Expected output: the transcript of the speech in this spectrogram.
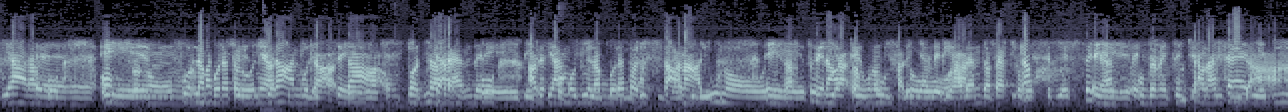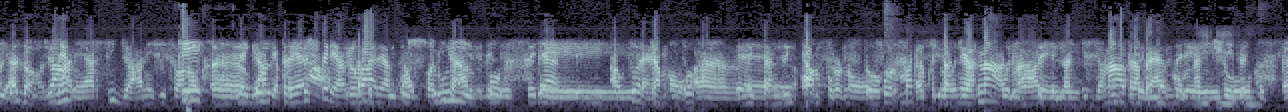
di arabo, eh, e formazioni laboratori di ceramica da un po' di intraprendere tempo abbiamo due laboratori stabili, uno di sartoria e uno di falegnameria avendo aperto queste due esperienze ovviamente tutta una serie di artigiane e artigiani si sono legati a questa esperienza provare a costruire delle esperienze eh, stiamo eh, eh, mettendo in campo questa articolate, dell'artigianato intraprendere commercio percorsi eh,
